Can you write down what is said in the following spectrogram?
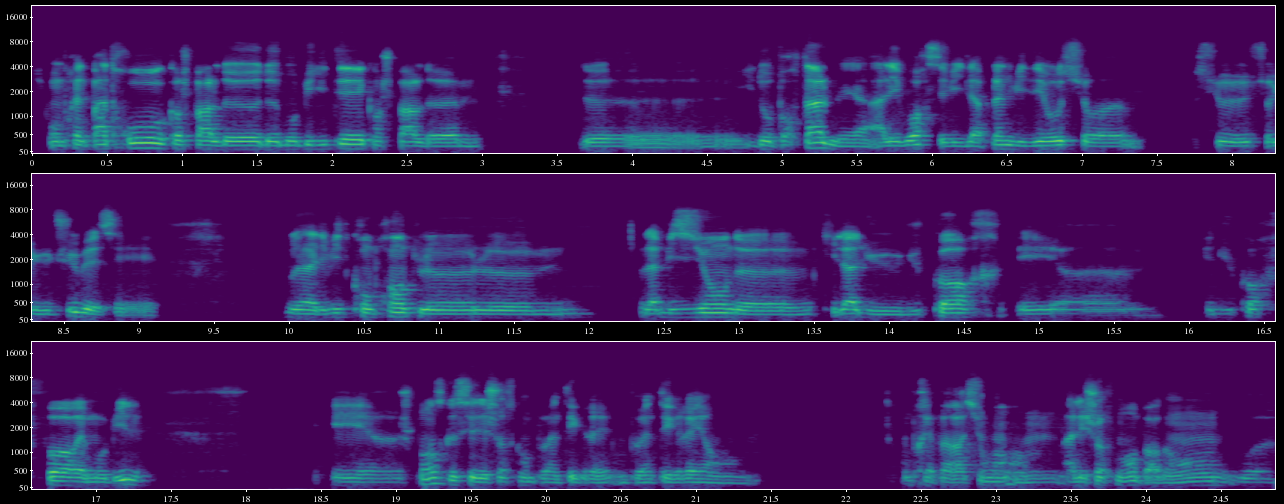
qui comprennent pas trop quand je parle de, mobilité, quand je parle de, de Ido Portal, mais allez voir ces il y a plein de vidéos sur sur, sur YouTube et c'est vous allez vite comprendre le, la vision qu'il a du, du corps et, euh, et, du corps fort et mobile. Et euh, je pense que c'est des choses qu'on peut intégrer. On peut intégrer en, préparation à l'échauffement, pardon, ou euh,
